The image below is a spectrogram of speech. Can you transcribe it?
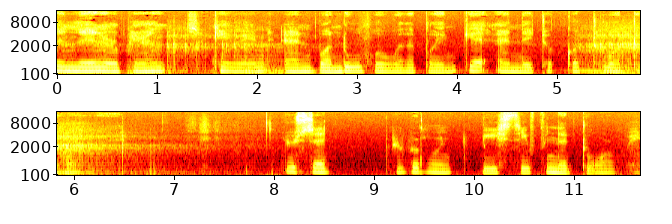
and then her parents came in and bundled her with a blanket and they took her to a doorway. You said we were going to be safe in the doorway.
